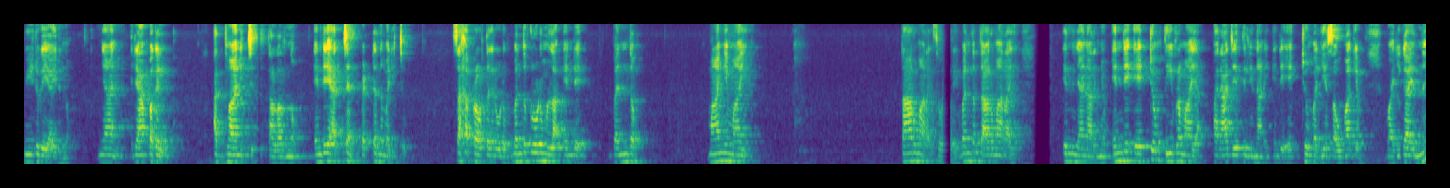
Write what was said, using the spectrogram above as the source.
വീഴുകയായിരുന്നു. ഞാൻ രാപ്പകൽ അധ്വാനിച്ച് തളർന്നു. എന്റെ അച്ഛൻ പെട്ടെന്ന് മരിച്ചു. സഹപ്രവർത്തകരോടും ബന്ധുക്കളോടുമുള്ള എന്റെ ബന്ധം മാന്യമായി താറുമാറായി. സോറി ബന്ധം താറുമാറായി എന്ന് ഞാൻ അറിഞ്ഞു. എന്റെ ഏറ്റവും തീവ്രമായ പരാജയത്തിൽ നിന്നാണ് എന്റെ ഏറ്റവും വലിയ സൗഭാഗ്യം വരിക എന്ന്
